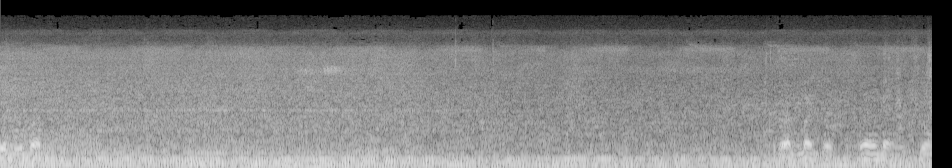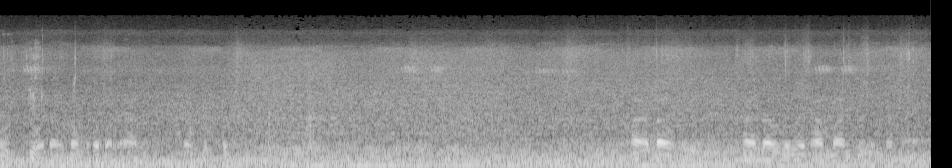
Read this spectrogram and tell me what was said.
như mình rồi mình được rồi mình chuông chuột đang không có bạn ăn trong cuộc sống hai đầu hai đầu cái như tham ban từ đó អានេះ3ក្រត់ទេ Ở đây. Cả vào này đây rồi. ខ្ញុំតែដឹងទេវានោះតាមខ្ញុំប្រហែល2ថ្ងៃមកមកដល់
